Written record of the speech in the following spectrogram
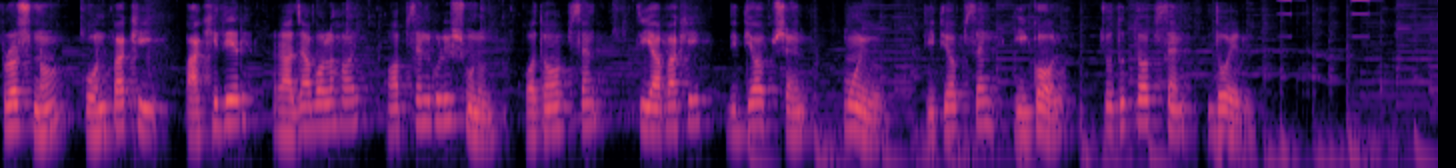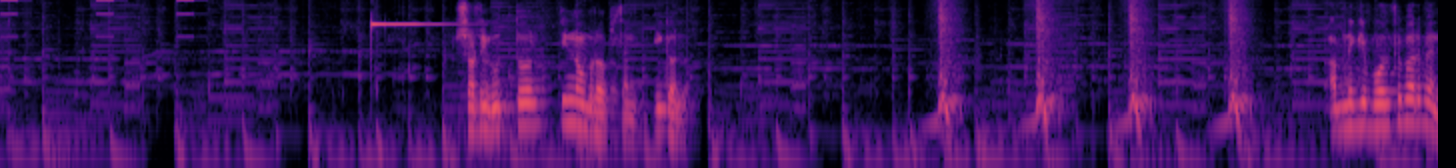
প্রশ্ন, কোন পাখি পাখিদের রাজা বলা হয়? অপশানগুলি শুনুন। প্রথম অপশান টিয়া পাখি, দ্বিতীয় অপশান ময়ূর। তৃতীয় অপশান ঈগল। চতুর্থ অপশান দোয়েল। সঠিক উত্তর তিন নম্বর অপশান ঈগল আপনি কি বলতে পারবেন,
